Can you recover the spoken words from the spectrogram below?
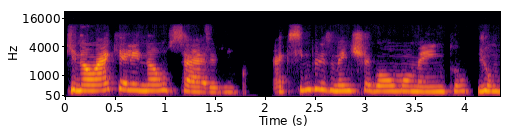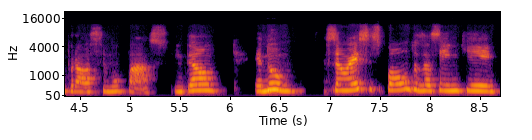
que não é que ele não serve, é que simplesmente chegou o momento de um próximo passo. Então, Edu, são esses pontos assim que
